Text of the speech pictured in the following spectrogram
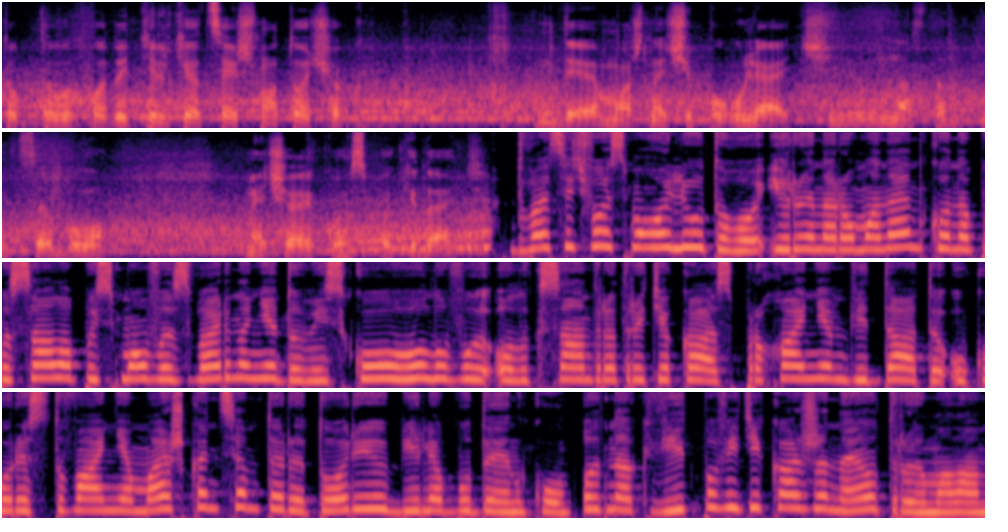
Тобто виходить тільки оцей шматочок, де можна чи погуляти, чи у нас там це було м'яча якогось покидати. 28 лютого Ірина Романенко написала письмове звернення до міського голови Олександра Третяка з проханням віддати у користування мешканцям територію біля будинку. Однак відповіді каже, не отримала.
